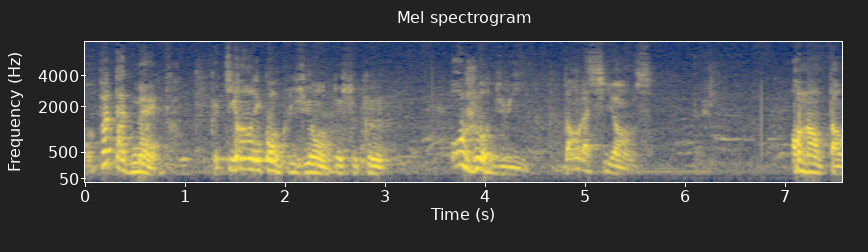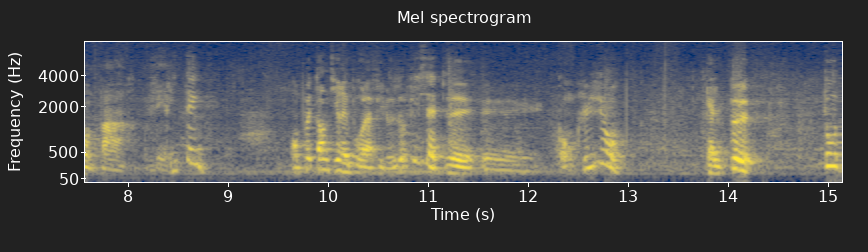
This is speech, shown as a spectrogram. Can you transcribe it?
on peut admettre que tirant les conclusions de ce que aujourd'hui dans la science on entend par vérité, on peut en tirer pour la philosophie cette euh, conclusion qu'elle peut, tout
